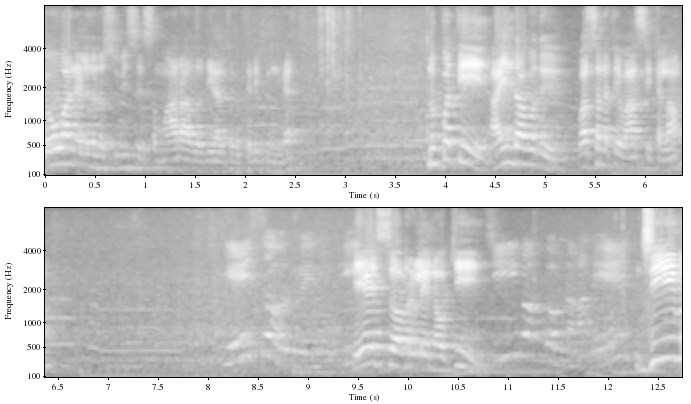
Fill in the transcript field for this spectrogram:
யோவான் எழுதின சுவிசேஷம் ஆறாவது அதிகாரத்துக்கு திருப்பிங்க முப்பத்தி ஐந்தாவது வசனத்தை வாசிக்கலாம். இயேசு அவர்களை நோக்கி ஜீவ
